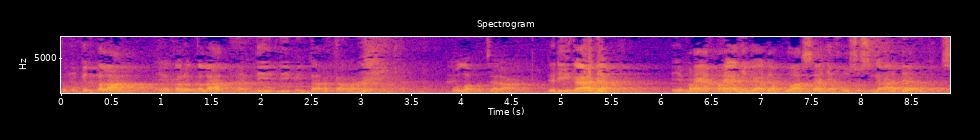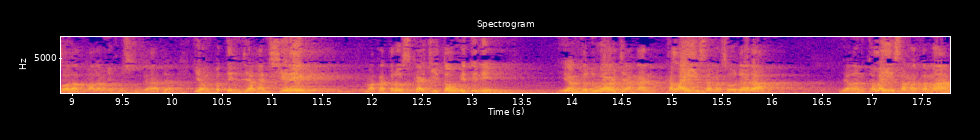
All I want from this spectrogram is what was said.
Ya. Mungkin telat. Ya, kalau telat nanti diminta rekaman. Allah taala. Jadi nggak ada ya perayaan-perayaannya nggak ada, puasanya khusus nggak ada, sholat malamnya khusus nggak ada. Yang penting jangan syirik, maka terus kaji tauhid ini. Yang kedua jangan kelahi sama saudara, jangan kelahi sama teman.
